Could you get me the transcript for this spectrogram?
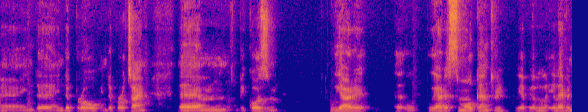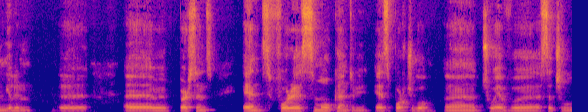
uh, in the in the pro in the pro time um, because we are a, we are a small country we have 11 million persons. And for a small country as Portugal uh, to have uh, such a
